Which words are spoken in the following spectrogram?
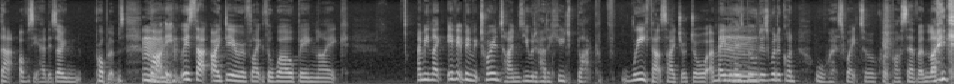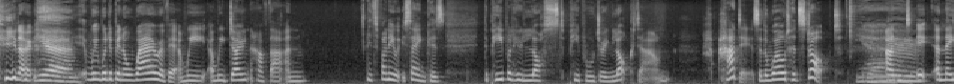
that obviously had its own problems but it is that idea of like the world being like I mean, like if it had been Victorian times, you would have had a huge black wreath outside your door, and maybe those mm. builders would have gone, "Oh, let's wait till quarter past seven. Like, you know, Yeah. we would have been aware of it, and we and we don't have that. And it's funny what you're saying because the people who lost people during lockdown had it, so the world had stopped Yeah. and it and they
